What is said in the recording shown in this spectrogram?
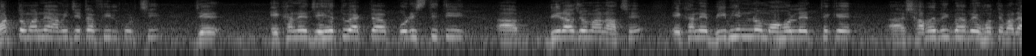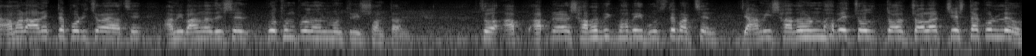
বর্তমানে আমি যেটা ফিল করছি যে এখানে যেহেতু একটা পরিস্থিতি বিরাজমান আছে, এখানে বিভিন্ন মহলের থেকে স্বাভাবিকভাবে হতে পারে। আমার আরেকটা পরিচয় আছে। আমি বাংলাদেশের প্রথম প্রধানমন্ত্রীর সন্তান। তো আপ- আপনারা স্বাভাবিকভাবেই বুঝতে পারছেন যে আমি সাধারণভাবে চল চলার চেষ্টা করলেও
